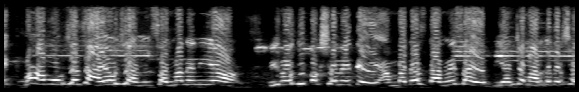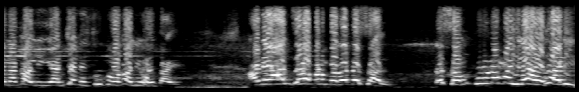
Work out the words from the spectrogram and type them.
एक महामोर्चाचं आयोजन सन्माननीय विरोधी पक्षनेते अंबादास दानवे साहेब यांच्या मार्गदर्शनाखाली यांच्या नेतृत्वाखाली होत आहे. आणि आज जर आपण बघत असाल तर संपूर्ण महिला आघाडी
